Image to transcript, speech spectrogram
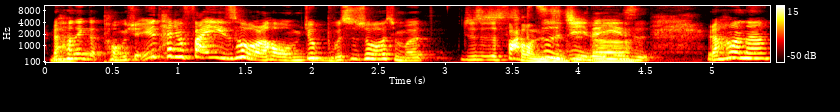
然后那个同学，因为他就翻译错了，然后我们就不是说什么就是少 fuck 自己的意思。然后呢？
